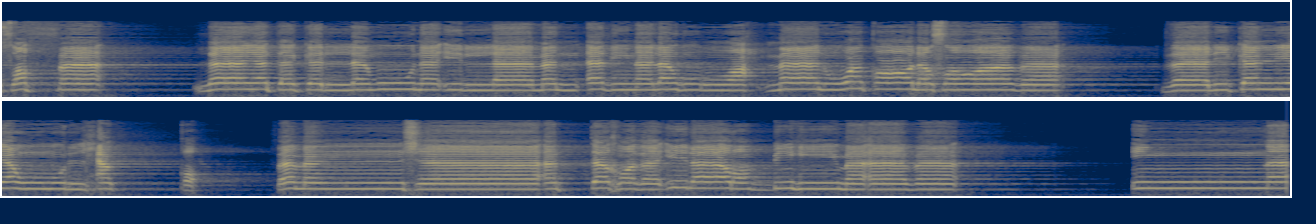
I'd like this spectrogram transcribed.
صفا لا يتكلمون إلا من أذن له الرحمن وقال صوابا ذلك اليوم الحق فمن شاء اتخذ إلى ربه مآبا إنا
